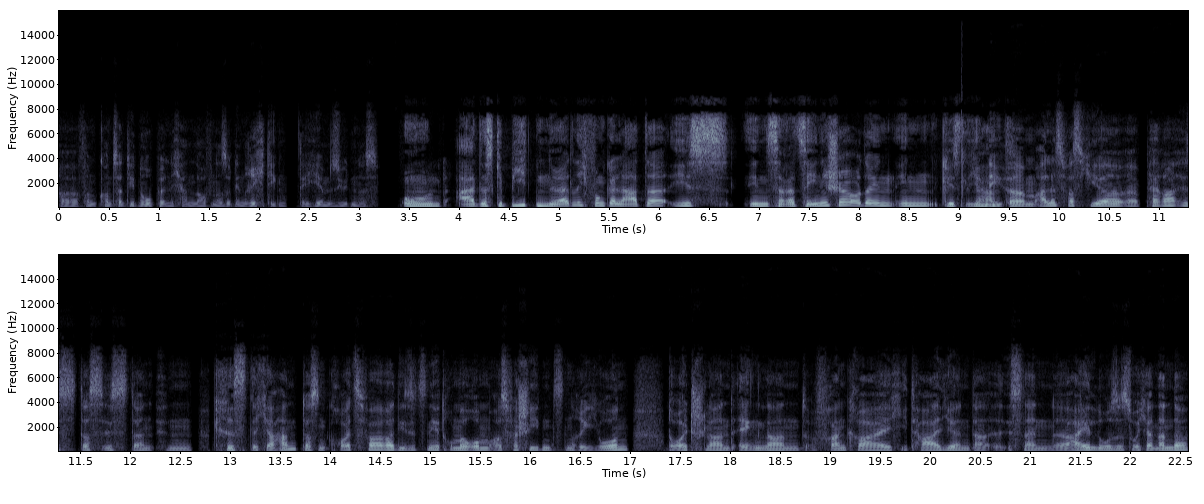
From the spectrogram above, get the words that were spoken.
äh, von Konstantinopel nicht anlaufen, also den richtigen, der hier im Süden ist. Und ah, das Gebiet nördlich von Galata ist in sarazenischer oder in, in christlicher Hand? Nee, ähm, alles, was hier äh, Pera ist, das ist dann in christlicher Hand. Das sind Kreuzfahrer, die sitzen hier drumherum aus verschiedensten Regionen. Deutschland, England, Frankreich, Italien. Da ist ein äh, heilloses Durcheinander,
